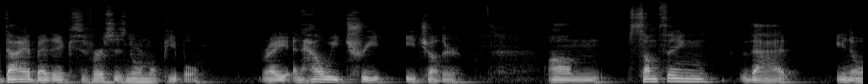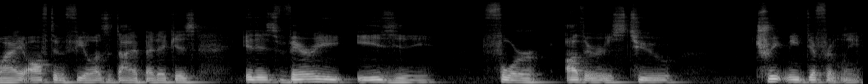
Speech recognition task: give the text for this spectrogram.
diabetics versus normal people, right? And how we treat each other. Um, something that, you know, I often feel as a diabetic is it is very easy for others to treat me differently.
